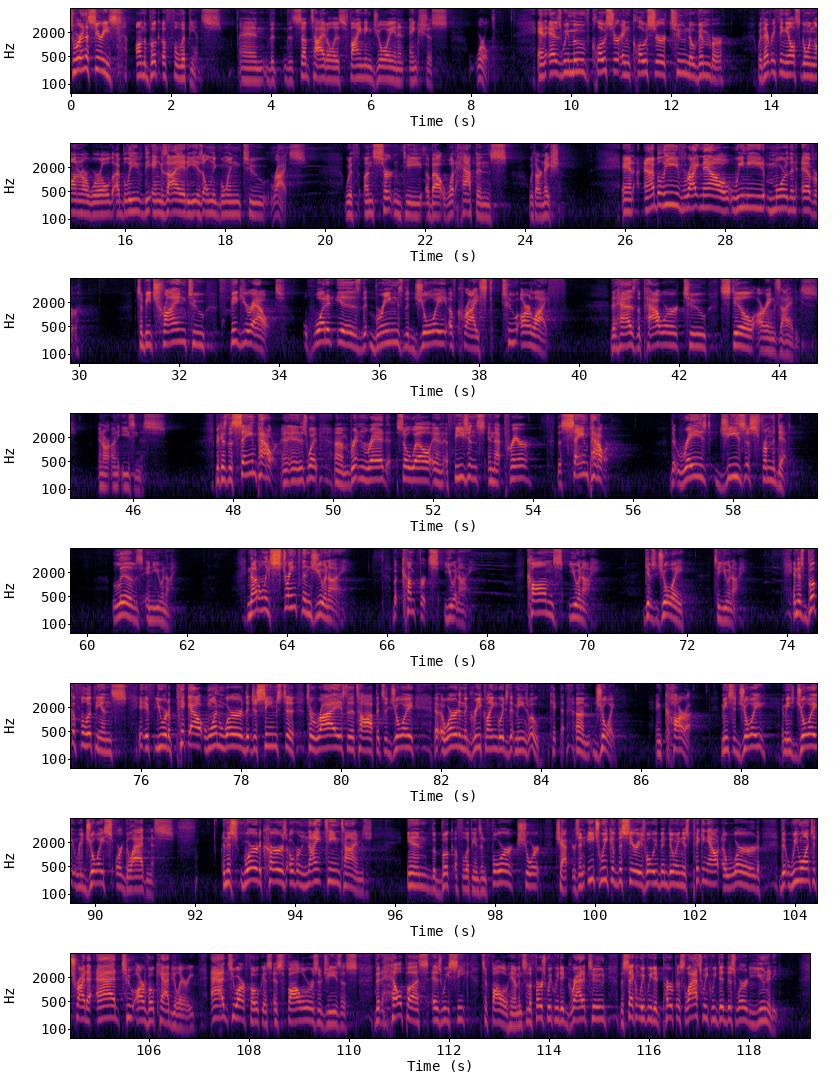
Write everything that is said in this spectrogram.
So, we're in a series on the book of Philippians, and the, the subtitle is Finding Joy in an Anxious World. And as we move closer and closer to November, with everything else going on in our world, I believe the anxiety is only going to rise with uncertainty about what happens with our nation. And, and I believe right now we need more than ever to be trying to figure out what it is that brings the joy of Christ to our life, that has the power to still our anxieties and our uneasiness. Because the same power, and, and this is what um, Brenton read so well in Ephesians in that prayer, the same power that raised Jesus from the dead lives in you and I. Not only strengthens you and I, but comforts you and I, calms you and I, gives joy to you and I. In this book of Philippians, if you were to pick out one word that just seems to, to rise to the top, it's a joy, a word in the Greek language that means, whoa, kick that, um, joy and kara means to joy it means joy rejoice or gladness. And this word occurs over 19 times in the book of philippians in four short chapters. And each week of this series what we've been doing is picking out a word that we want to try to add to our vocabulary add to our focus as followers of jesus that help us as we seek to follow him. And so the first week we did gratitude, the second week we did purpose, last week we did this word unity.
